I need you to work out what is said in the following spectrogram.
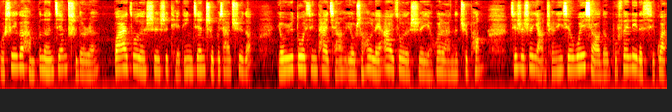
我是一个很不能坚持的人，不爱做的事是铁定坚持不下去的。由于惰性太强，有时候连爱做的事也会懒得去碰。即使是养成一些微小的不费力的习惯，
